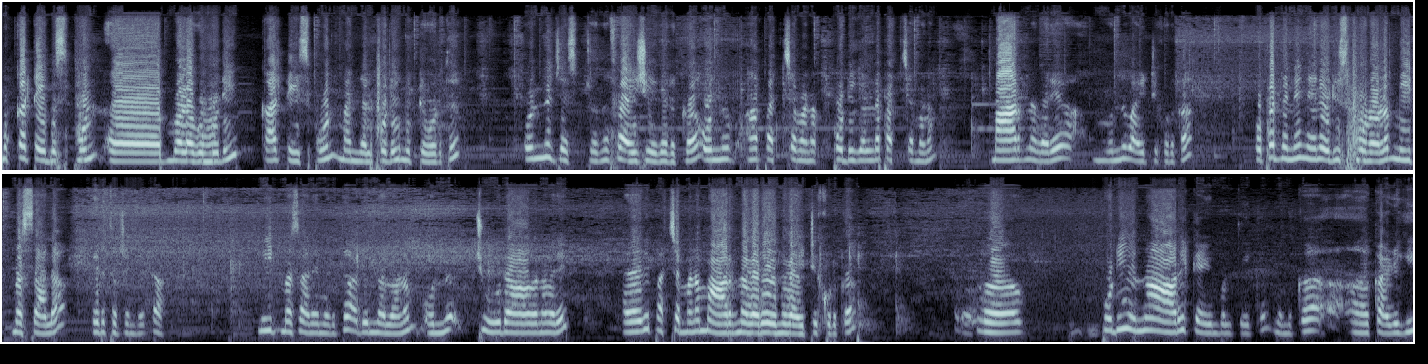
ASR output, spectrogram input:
മുക്ക ടേബിൾ സ്പൂൺ മുളക് പൊടി കാൽ ടീസ്പൂൺ മഞ്ഞൾപ്പൊടിയും ഇട്ട് കൊടുത്ത് ഒന്ന് ജസ്റ്റ് ഒന്ന് ഫ്രൈ ചെയ്തെടുക്കുക. ഒന്ന് ആ പച്ചമണം പൊടികളുടെ പച്ചമണം മാറുന്നവരെ ഒന്ന് വയറ്റി കൊടുക്കുക. ഒപ്പം തന്നെ ഞാൻ ഒരു സ്പൂണോളം മീറ്റ് മസാല എടുത്തിട്ടുണ്ട് കേട്ടോ. മീറ്റ് മസാലയും എടുത്ത് അതും നല്ലോണം ഒന്ന് ചൂടാകണ വരെ അതായത് പച്ചമണം മാറുന്ന വരെ ഒന്ന് വയറ്റി കൊടുക്കുക. പൊടി ഒന്ന് ആറിക്കഴിയുമ്പോഴത്തേക്ക് നമുക്ക് കഴുകി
